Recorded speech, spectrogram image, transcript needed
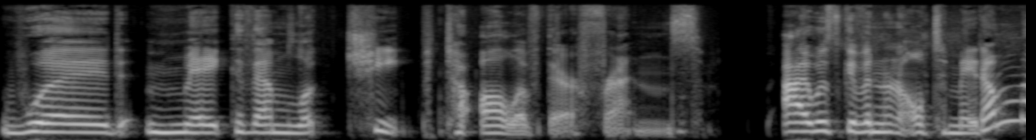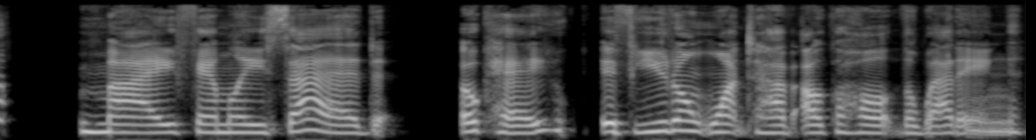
would make them look cheap to all of their friends. I was given an ultimatum. My family said, okay, if you don't want to have alcohol at the wedding,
